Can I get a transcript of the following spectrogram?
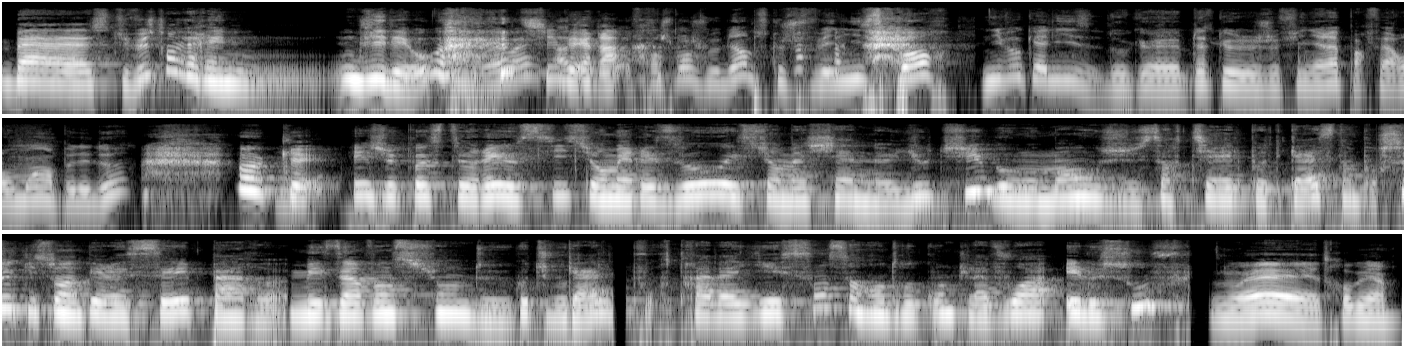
Bah, si tu veux, je t'enverrai une, une vidéo. Ah tu ah, verras. franchement, je veux bien parce que je fais ni sport ni vocalise, donc euh, peut-être que je finirai par faire au moins un peu des deux. Ok. Et je posterai aussi sur mes réseaux et sur ma chaîne YouTube au moment où je sortirai le podcast hein, pour ceux qui sont intéressés par euh, mes inventions de coach vocal pour travailler sans s'en rendre compte la voix et le souffle. Ouais, trop bien.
